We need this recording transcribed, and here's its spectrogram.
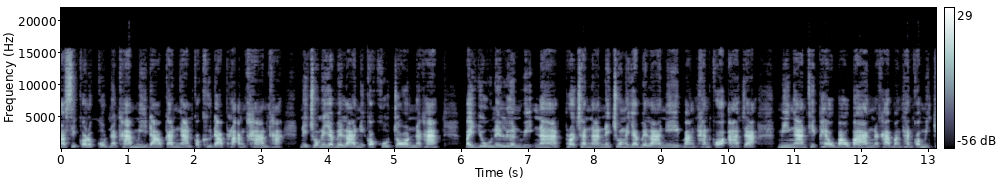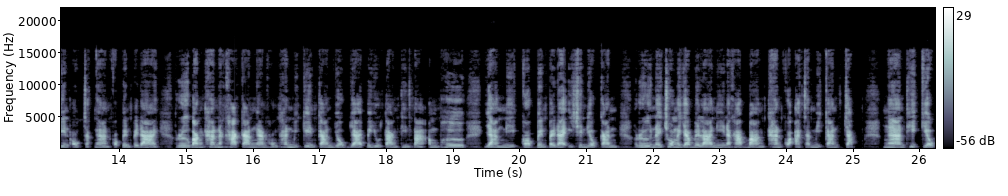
ราศีกรกฎนะคะ มีดาวการงานก็คือดาวพระอังคารค่ะ ในช่วงระยะเวลานี้ก็โคจรนะคะไปอยู่ในเรือนวินาศเพราะฉะนั้นในช่วงระยะเวลานี้ บางท่านก็อาจจะมีงานที่แผ่วเบาบ้างนะคะ บางท่านก็มีเกณฑ์ออกจากงานก็เป็นไปได้ หรือบางท่านนะคะการงานของท่านมีเกณฑ์การโยกย้ายไปอยู่ต่างถิ่นต่างอำเภอ อย่างนี้ก็เป็นไปได้อีกเช่นเดียวกัน หรือในช่วงระยะเวลานี้นะคะ บางท่านก็อาจจะมีการจับ งานที่เกี่ยว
